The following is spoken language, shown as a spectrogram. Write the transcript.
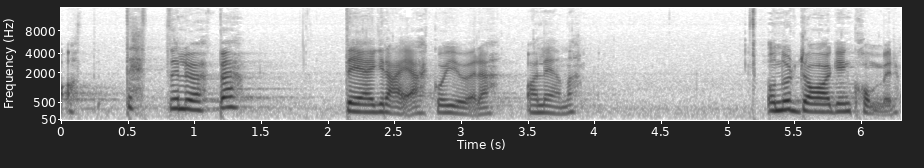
at dette løpet, det greier jeg ikke å gjøre alene. Og når dagen kommer,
